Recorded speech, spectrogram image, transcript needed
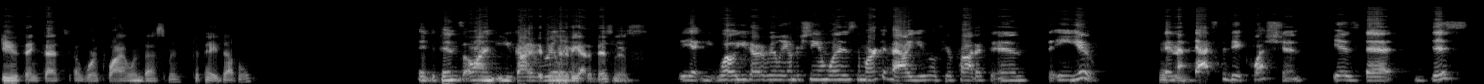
Do you think that's a worthwhile investment to pay double? It depends on you got to you're going to really be out of business. yeah, well, you got to really understand what is the market value of your product in the EU. And that, that's the big question is that this,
